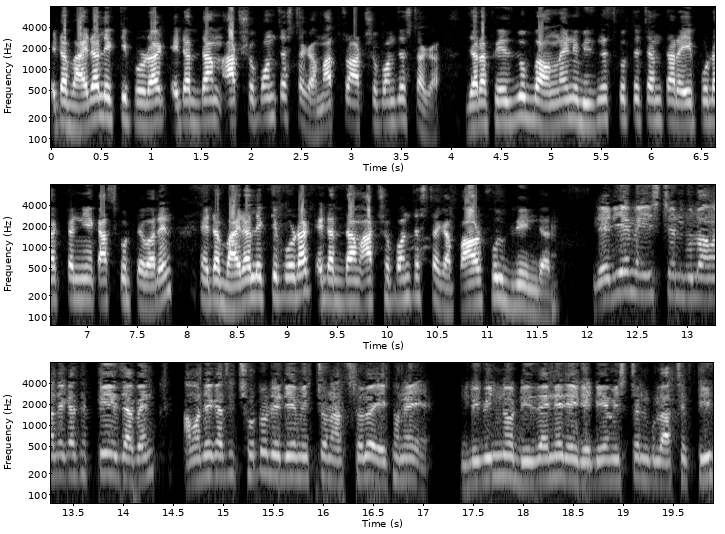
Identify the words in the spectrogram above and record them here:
এটা ভাইরাল একটি প্রোডাক্ট এটার দাম আটশো পঞ্চাশ টাকা, মাত্র আটশো পঞ্চাশ টাকা। যারা ফেসবুক বা অনলাইনে বিজনেস করতে চান, তারা এই প্রোডাক্টটা নিয়ে কাজ করতে পারেন। এটা ভাইরাল একটি প্রোডাক্ট এটার দাম আটশো পঞ্চাশ টাকা পাওয়ারফুল গ্রিন্ডার রেডিয়াম স্টোনগুলো আমাদের কাছে পেয়ে যাবেন। আমাদের কাছে ছোট রেডিয়াম স্টোন আসছিল, এখানে বিভিন্ন ডিজাইনের এই রেডিয়াম স্টোনগুলো আছে পিস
